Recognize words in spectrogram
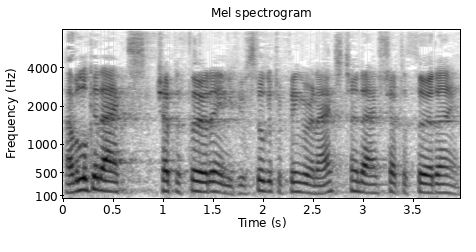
Have a look at Acts chapter 13. If you've still got your finger in Acts, turn to Acts chapter 13. And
